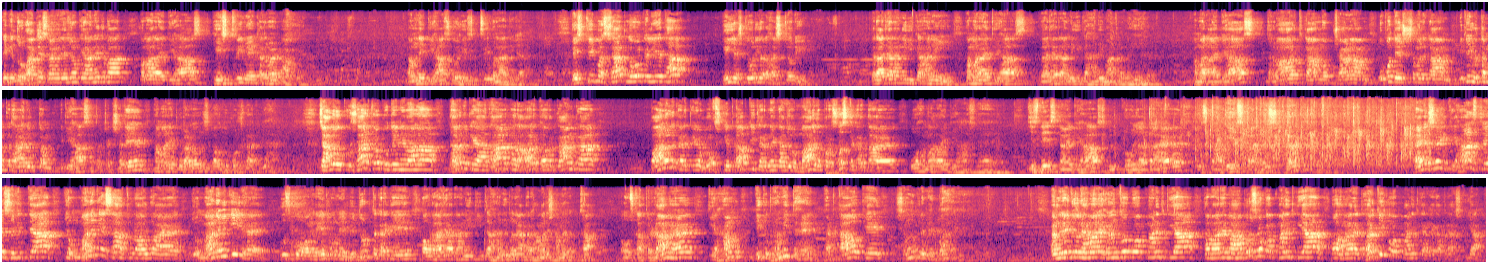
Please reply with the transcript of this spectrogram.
लेकिन दुर्भाग्य से अंग्रेज़ों के आने के बाद हमारा इतिहास हिस्ट्री में कन्वर्ट आ गया। हमने इतिहास को हिस्ट्री बना दिया। हिस्ट्री पश्चात लोगों के लिए था ही स्टोरी और हर स्टोरी। राजा रानी की कहानी, हमारा इतिहास राजा रानी की कहानी मात्र नहीं है। हमारा इतिहास, धर्मार्थ काम, मोक्षाणाम, उपदेश समन्विताम इति वृतम कथा युक्तम इतिहास प्रत्यक्षते हमारे पुराणों ने उसका उद्घोषणा किया है। चारों पुरुषार्थों को देने वाला, धर्म के आधार पर अर्थ और काम का पालन करके मोक्ष की प्राप्ति करने का जो मार्ग प्रशस्त करता है, वो हमारा इतिहास है। जिस देश का इतिहास विलुप्त हो जाता है, उसका देश का भविष्य ऐसे इतिहास जैसे विद्या जो मन के साथ जुड़ा हुआ है, जो मानविकी है, उसको अंग्रेज़ों ने विद्रुप्त करके और राजा रानी की कहानी बनाकर हमारे सामने रखा। और उसका परिणाम है कि हम दिग्भ्रमित हैं, भटकाव के समुद्र में बह रहे हैं। अंग्रेज़ों ने हमारे ग्रंथों को अपमानित किया, हमारे महापुरुषों को अपमानित किया और हमारे धरती को अपमानित करने का प्रयास किया।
